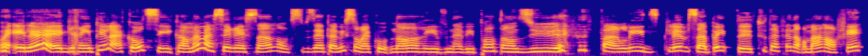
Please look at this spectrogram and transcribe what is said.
Ouais, et là, euh, grimper la côte, c'est quand même assez récent. Donc, si vous êtes allé sur la côte nord et vous n'avez pas entendu parler du club, ça peut être euh, tout à fait normal, en fait.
